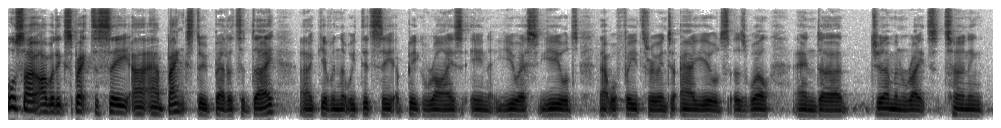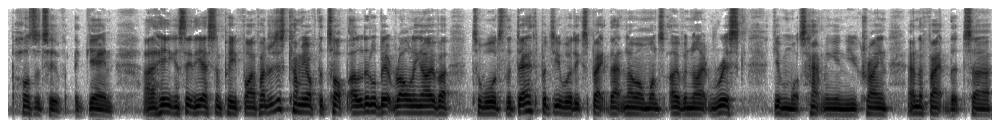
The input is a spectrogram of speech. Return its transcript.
Also, I would expect to see uh, our banks do better today, uh, given that we did see a big rise in US yields. That will feed through into our yields as well and uh, German rates turning positive again. Uh, here you can see the S&P 500 just coming off the top a little bit, rolling over towards the death, but you would expect that no one wants overnight risk given what's happening in Ukraine and the fact that uh,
